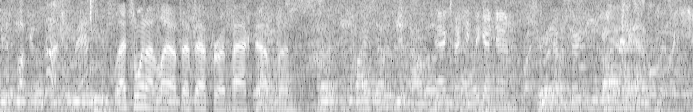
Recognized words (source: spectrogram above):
It's fucking nuts, man. That's when I left. That's after I packed up. And Seventeen by seventeen now, though. Yeah, 'cause I think they got done, what, 7:30? I got home at like 8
